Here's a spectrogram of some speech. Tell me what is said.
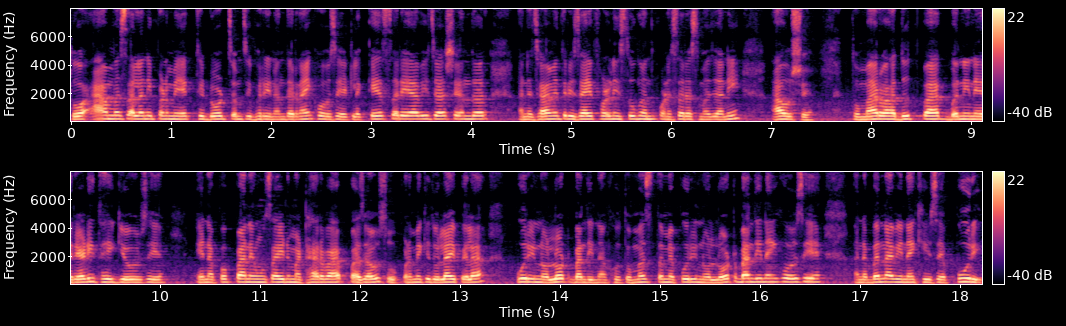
તો આ મસાલાની પણ મેં એકથી દોઢ ચમચી ભરીને અંદર નાખ્યો છે એટલે કેસર એ આવી જશે અંદર અને જામિત્રી, જાયફળની સુગંધ પણ સરસ મજાની આવશે. તો મારો આ દૂધપાક બનીને રેડી થઈ ગયો છે. એના પપ્પાને હું સાઈડમાં ઠારવા આપવા જાઉં છું. પણ મેં કીધું લાઈ પહેલાં પૂરીનો લોટ બાંધી નાખું. તો મસ્ત તમે પૂરીનો લોટ બાંધી નાખ્યો છે અને બનાવી નાખી છે પૂરી.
